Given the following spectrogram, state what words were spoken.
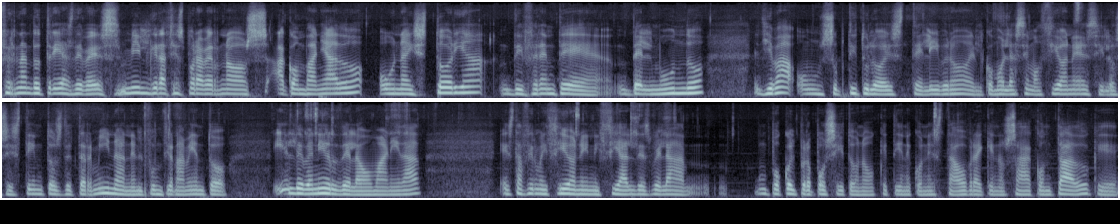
Fernando Trías de Bes, mil gracias por habernos acompañado. Una historia diferente del mundo. Lleva un subtítulo este libro, el cómo las emociones y los instintos determinan el funcionamiento y el devenir de la humanidad. Esta afirmación inicial desvela un poco el propósito ¿no? que tiene con esta obra y que nos ha contado, que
